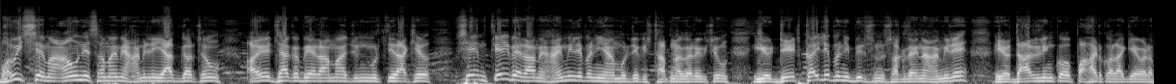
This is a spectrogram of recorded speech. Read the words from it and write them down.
भविष्यमा आउने समयमा हामीले याद गर्छौँ अयोध्याको बेलामा जुन मूर्ति राख्यो सेम त्यही बेलामा हामीले पनि यहाँ मूर्तिको स्थापना गरेको छौँ यो डेट कहिले पनि बिर्सनु सक्दैन हामीले यो दार्जिलिङको पहाडको लागि एउटा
